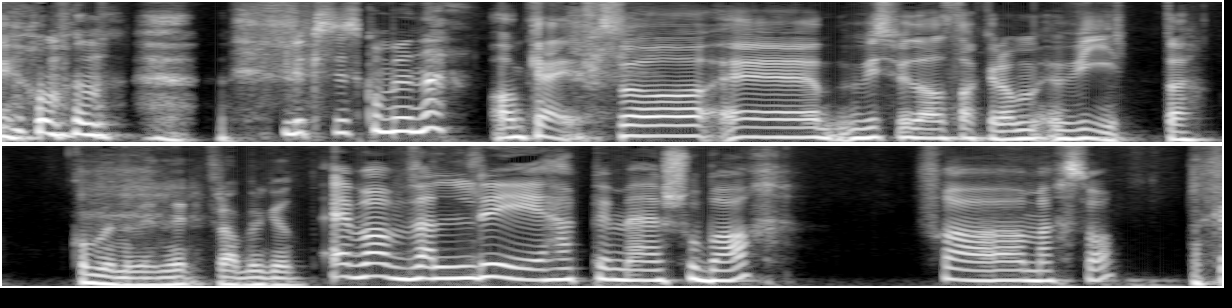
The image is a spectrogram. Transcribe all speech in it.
Jo, men Luksuskommune! Ok, så eh, hvis vi da snakker om hvite kommuneviner fra Burgund. Jeg var veldig happy med Chobard fra Merceau. Ok,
